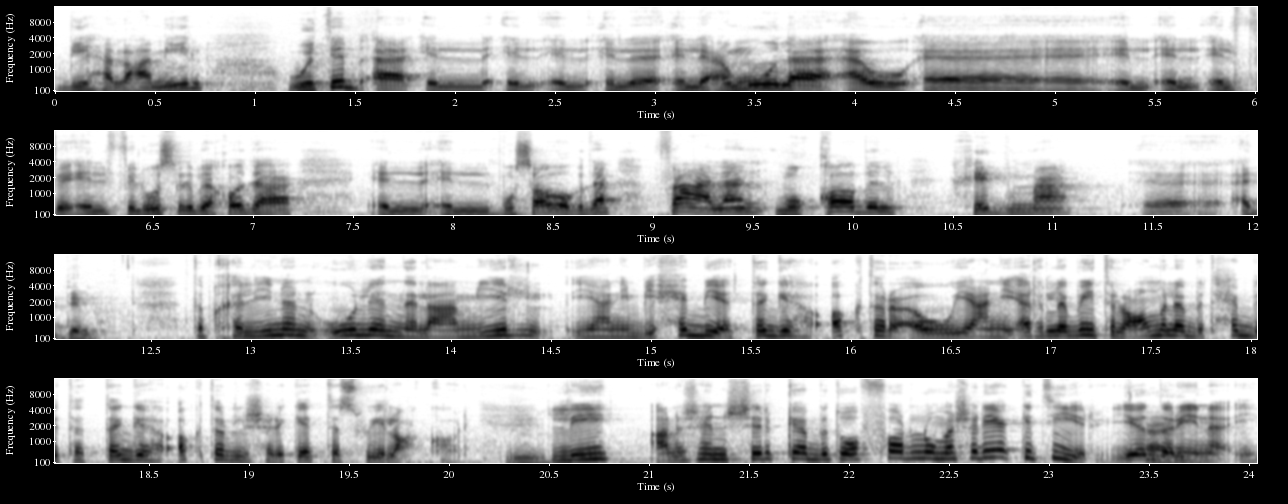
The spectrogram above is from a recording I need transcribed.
بها العميل وتبقى ال ال ال ال العمولة أو آه، ال- ال- الف- الفلوس اللي بياخدها ال- المسوق ده فعلا مقابل خدمة قدمها طب خلينا نقول إن العميل يعني بيحب يتجه أكتر أو يعني أغلبية العملاء بتحب تتجه أكتر لشركات تسويق العقاري. ليه؟ علشان الشركة بتوفر له مشاريع كتير يقدر أيوة، ينقي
